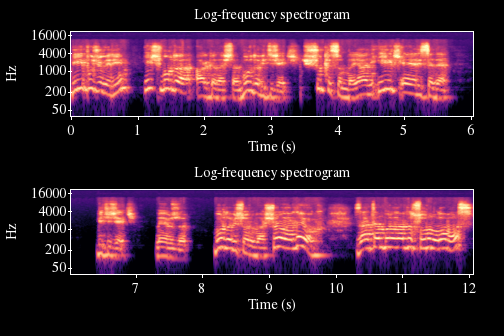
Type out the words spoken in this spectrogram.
Bir ipucu vereyim. İş burada arkadaşlar. Burada bitecek. Şu kısımda yani ilk eğer ise de bitecek mevzu. Burada bir sorun var. Şuralarda yok. Zaten buralarda sorun olamaz.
